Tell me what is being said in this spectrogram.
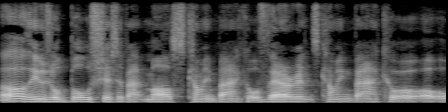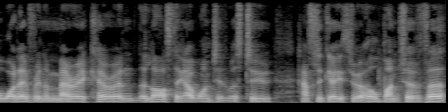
oh, the usual bullshit about masks coming back or variants coming back or, or, or, whatever in America, and the last thing I wanted was to have to go through a whole bunch of uh,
